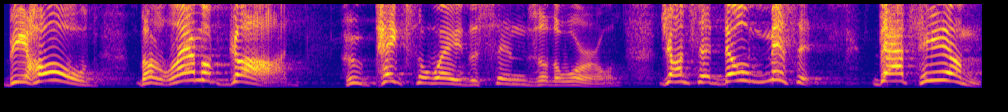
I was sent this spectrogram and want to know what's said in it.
behold, the Lamb of God who takes away the sins of the world. John said, Don't miss it. That's him.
